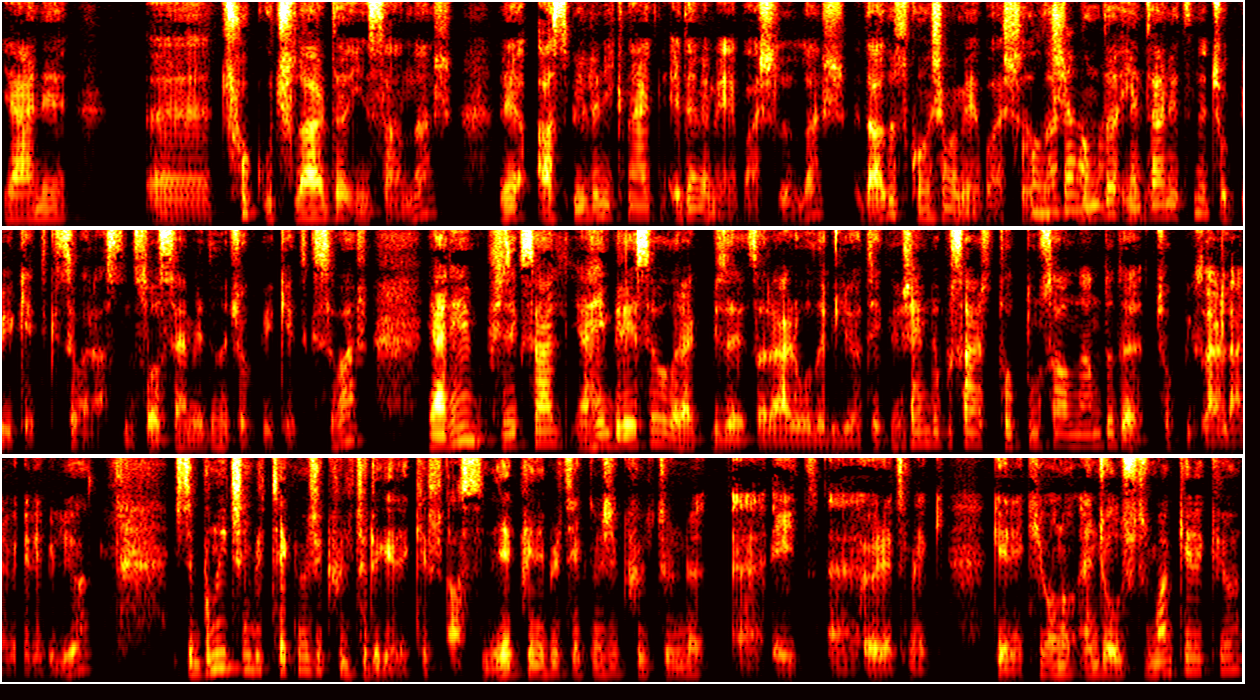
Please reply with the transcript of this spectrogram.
Yani e, çok uçlarda insanlar ve asbirlerini ikna edememeye başladılar. Daha doğrusu konuşamamaya başladılar. Bunda tabii. internetin de çok büyük etkisi var aslında. Sosyal medyanın da çok büyük etkisi var. Yani hem fiziksel yani hem bireysel olarak bize zararı olabiliyor teknoloji hem de bu sefer toplumsal anlamda da çok büyük zararlar verebiliyor. İşte bunun için bir teknoloji kültürü gerekir aslında. Yepyeni bir teknoloji kültürünü e, eğit, e, öğretmek gerekiyor. Onu önce oluşturmak gerekiyor.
